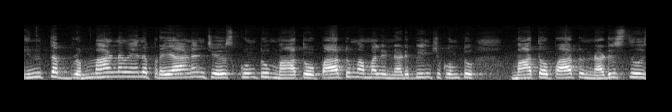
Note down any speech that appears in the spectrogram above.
ఇంత బ్రహ్మాండమైన ప్రయాణం చేసుకుంటూ మాతో పాటు మమ్మల్ని నడిపించుకుంటూ మాతో పాటు నడుస్తూ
